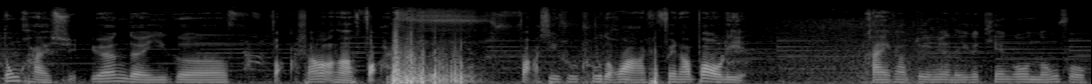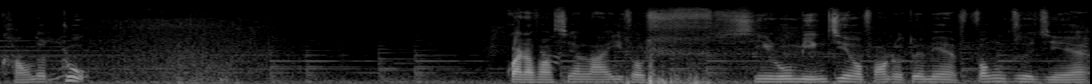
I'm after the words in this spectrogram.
东海渊的一个法伤啊，法法系输出的话是非常暴力。看一看对面的一个天宫能否扛得住。观战方先来一手心如明镜，防止对面风字劫。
